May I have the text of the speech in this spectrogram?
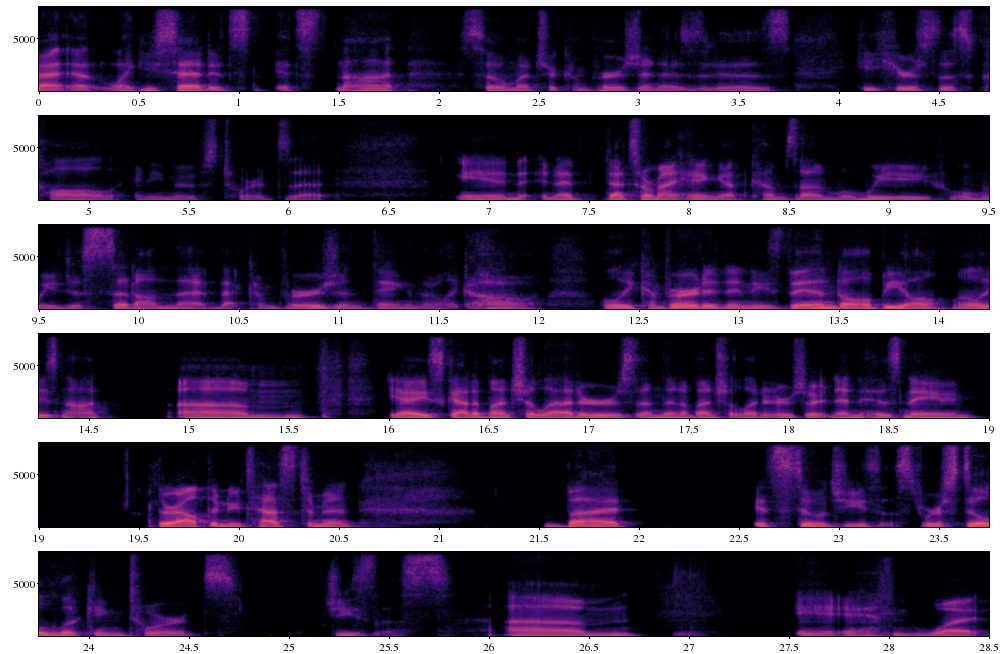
that uh, like you said it's it's not so much a conversion as it is he hears this call and he moves towards it. And and I, that's where my hangup comes on when we when we just sit on that that conversion thing and they're like oh well he converted and he's the end all be all well he's not. Um yeah he's got a bunch of letters and then a bunch of letters written in his name throughout the new testament but it's still jesus. We're still looking towards jesus. Um and what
